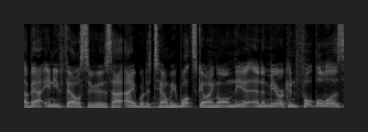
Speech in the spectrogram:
about NFL, so he was uh, able to tell me what's going on there in American footballers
